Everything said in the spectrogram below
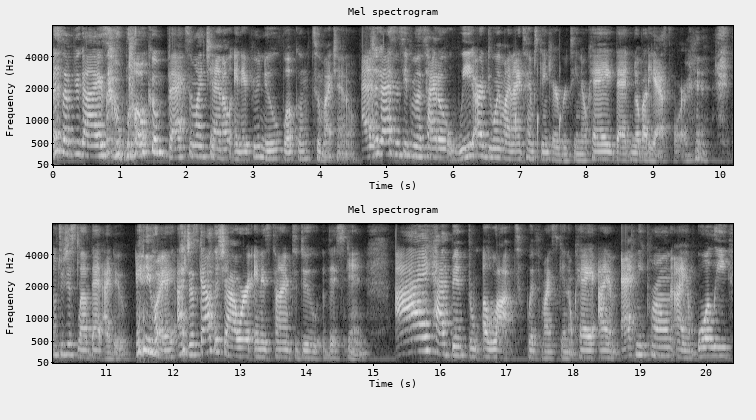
is up you guys? Welcome back to my channel. And if you're new welcome to my channel. As you guys can see from the title we are doing my nighttime skincare routine okay? That nobody asked for. Don't you just love that? I do. Anyway i just got out the shower and it's time to do this skin. I have been through a lot with my skin, okay? I am acne prone, I am oily.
